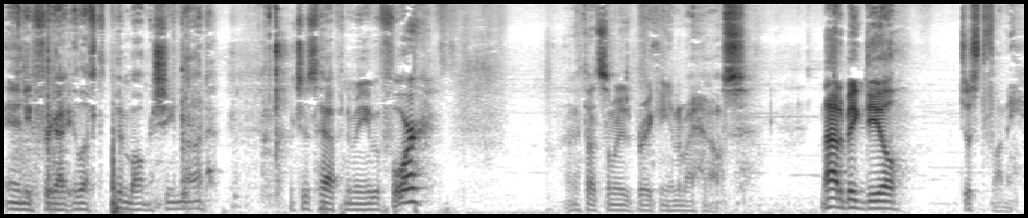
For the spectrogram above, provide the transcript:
and you forgot you left the pinball machine on, which has happened to me before. I thought somebody was breaking into my house. Not a big deal, just funny.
